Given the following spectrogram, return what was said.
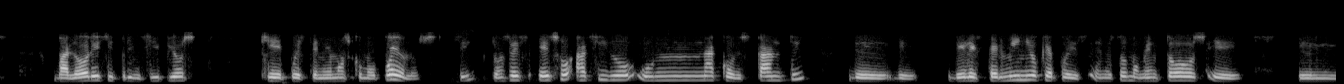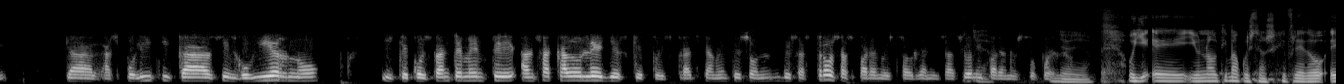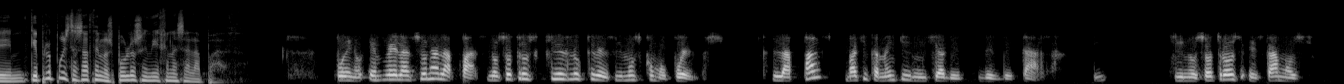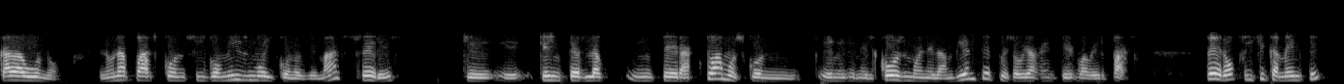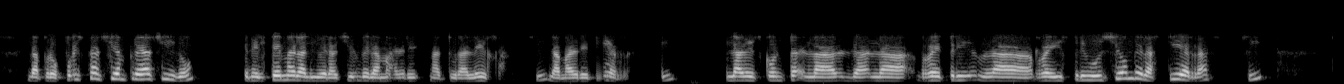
valores y principios que pues tenemos como pueblos, ¿sí? Entonces eso ha sido una constante de, del exterminio que pues en estos momentos eh, las políticas, el gobierno y que constantemente han sacado leyes que pues prácticamente son desastrosas para nuestra organización y para nuestro pueblo. Oye, eh, y una última cuestión, Sigifredo. Eh, ¿Qué propuestas hacen los pueblos indígenas a la paz? Bueno, en relación a la paz, nosotros, ¿qué es lo que decimos como pueblos? La paz básicamente inicia desde casa. Si nosotros estamos cada uno en una paz consigo mismo y con los demás seres que, eh, que interactuamos con en, el cosmos, en el ambiente, pues obviamente va a haber paz. Pero físicamente la propuesta siempre ha sido en el tema de la liberación de la madre naturaleza, la madre tierra, ¿sí? la, la, la, la, la redistribución de las tierras, ¿sí?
